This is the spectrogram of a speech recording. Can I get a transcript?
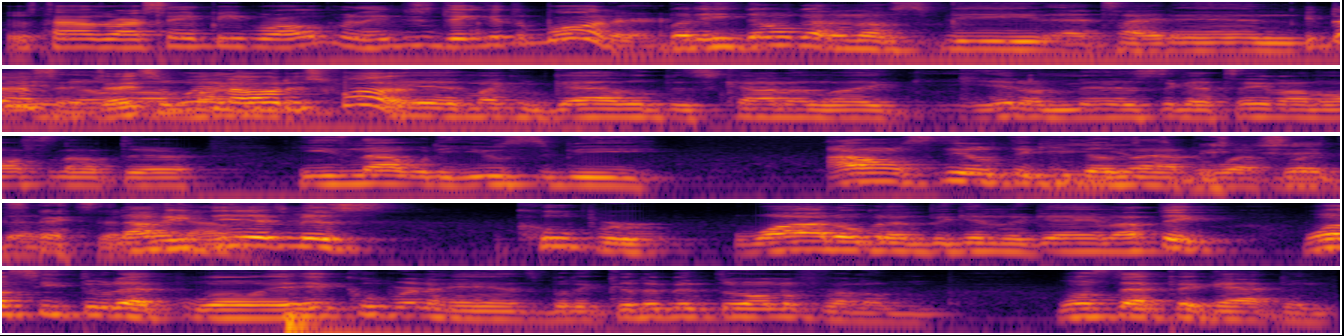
There was times where I seen people open and he just didn't get the ball there. But he don't got enough speed at tight end. He doesn't. You know, Jason uh, Witten Michael- old as fuck. Yeah, Michael Gallup is kind of like hit or miss. They got Tavon Austin out there. He's not what he used to be. I don't still think he, He doesn't have the be weapons like that. Now he college. did miss Cooper wide open at the beginning of the game. I think once he threw that, well, it hit Cooper in the hands, but it could have been thrown in front of him. Once that pick happened,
